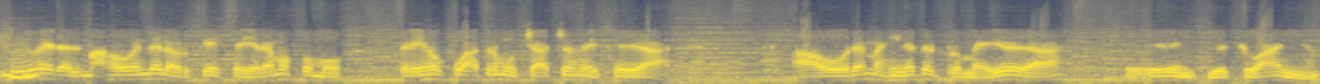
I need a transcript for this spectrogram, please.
yo era el más joven de la orquesta y éramos como tres o cuatro muchachos de esa edad. Ahora imagínate el promedio de edad es de 28 años,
